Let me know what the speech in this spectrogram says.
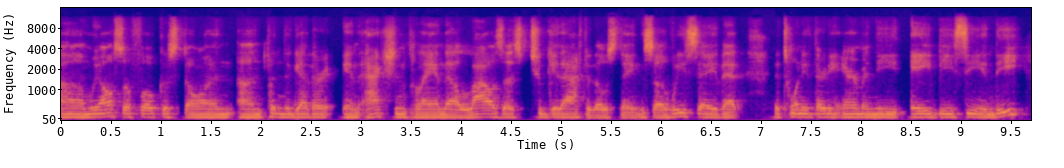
Um, we also focused on on putting together an action plan that allows us to get after those things. So if we say that the 2030 airmen need A, B, C, and D,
